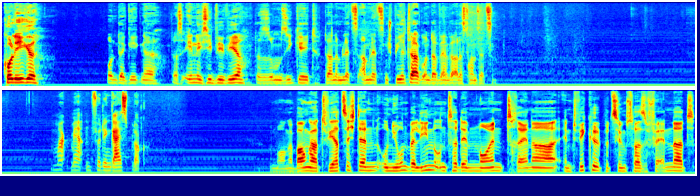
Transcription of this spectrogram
Kollege und der Gegner das ähnlich sieht wie wir, dass es um den Sieg geht, dann im letzten, am letzten Spieltag. Und da werden wir alles dran setzen. Marc Merten für den Geistblock. Guten Morgen, Herr Baumgart. Wie hat sich denn Union Berlin unter dem neuen Trainer entwickelt bzw. verändert?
